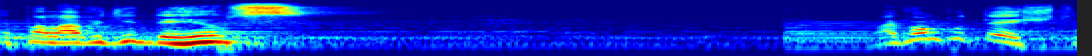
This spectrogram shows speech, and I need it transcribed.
É palavra de Deus. Mas vamos para o texto.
